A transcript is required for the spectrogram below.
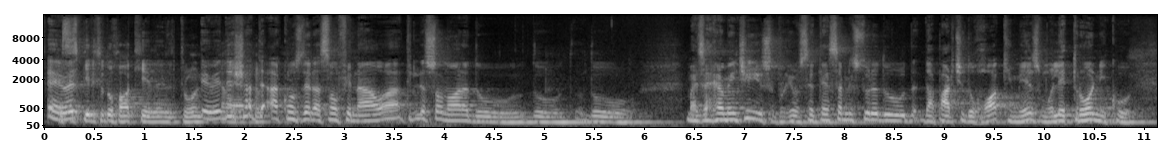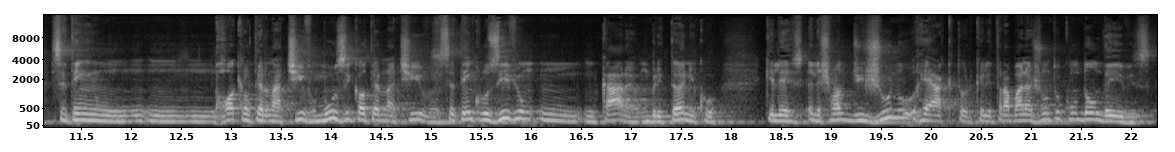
é, esse espírito do rock eletrônico. Eu ia deixar época. a consideração final a trilha sonora do, do, do mas é realmente isso, porque você tem essa mistura do, da parte do rock mesmo, eletrônico, você tem um, um, rock alternativo, música alternativa, você tem inclusive um, um cara, um britânico, que ele, é, ele é chamado de Juno Reactor, que ele trabalha junto com o Don Davis.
